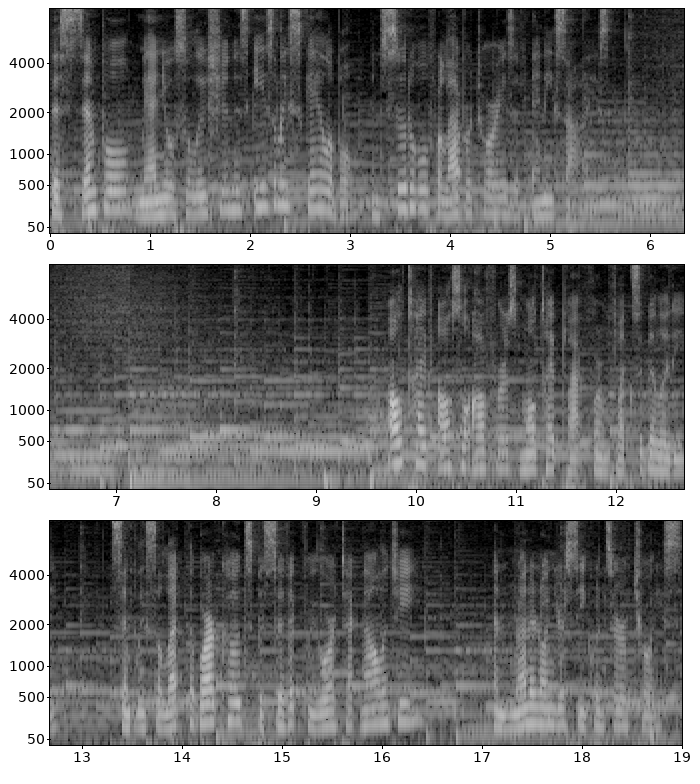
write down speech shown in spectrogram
This simple, manual solution is easily scalable and suitable for laboratories of any size. AllType also offers multi-platform flexibility. Simply select the barcode specific for your technology and run it on your sequencer of choice.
